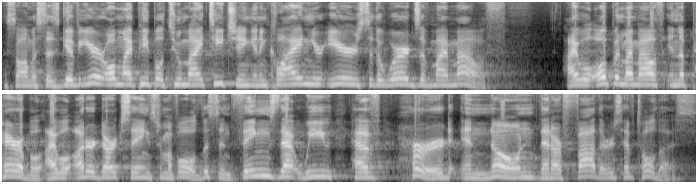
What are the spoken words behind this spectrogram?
The psalmist says, Give ear, O my people, to my teaching, and incline your ears to the words of my mouth. I will open my mouth in the parable. I will utter dark sayings from of old. Listen, things that we have heard and known that our fathers have told us.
